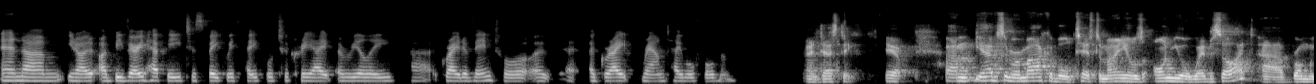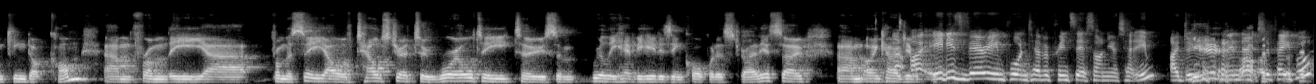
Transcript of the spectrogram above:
And, um, you know, I'd be very happy to speak with people to create a really uh, great event or a, a great roundtable for them. Fantastic. Yeah. Um, you have some remarkable testimonials on your website, uh, bronwynking.com, um, from the uh, from the CEO of Telstra to royalty to some really heavy hitters in corporate Australia. So um, I encourage you. Uh, it is very important to have a princess on your team. I do yeah. recommend that oh, to people.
